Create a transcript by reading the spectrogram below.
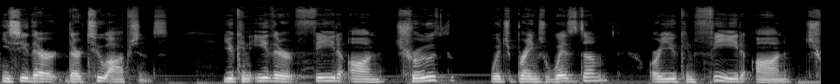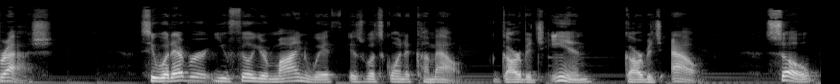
You see, there, there are two options. You can either feed on truth, which brings wisdom, or you can feed on trash. See, whatever you fill your mind with is what's going to come out. Garbage in, garbage out. So,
